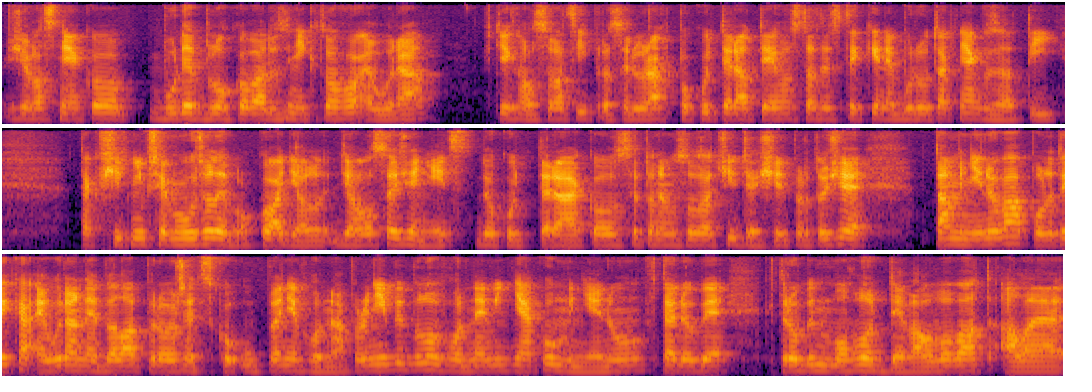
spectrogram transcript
že vlastně jako bude blokovat vznik toho eura v těch hlasovacích procedurách, pokud teda ty jeho statistiky nebudou tak nějak vzatý, tak všichni přemhouřili v oko a děl, dělalo se, že nic, dokud teda jako se to nemuselo začít řešit, protože ta měnová politika eura nebyla pro Řecko úplně vhodná. Pro něj by bylo vhodné mít nějakou měnu v té době, kterou by mohlo devalvovat, ale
